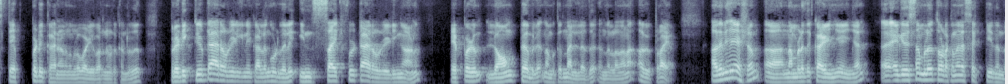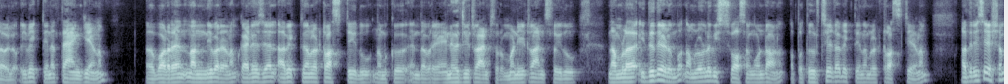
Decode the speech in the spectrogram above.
സ്റ്റെപ്പ് എടുക്കാനാണ് നമ്മൾ വഴി പറഞ്ഞു കൊടുക്കേണ്ടത്. പ്രഡിക്റ്റീവ് ടാരോ റീഡിങ്ങിനേക്കാളും കൂടുതൽ ഇൻസൈറ്റ്ഫുൾ ടാരോ റീഡിംഗ് ആണ് എപ്പോഴും ലോങ് ടേമിൽ നമുക്ക് നല്ലത് എന്നുള്ളതാണ് അഭിപ്രായം. അതിനുശേഷം നമ്മളിത് കഴിഞ്ഞു കഴിഞ്ഞാൽ ഏകദേശം നമ്മൾ തുടക്കം തന്നെ സെറ്റ് ചെയ്യുന്നുണ്ടാവല്ലോ ഈ വ്യക്തിനെ താങ്ക് ചെയ്യണം. വളരെ നന്ദി പറയണം. കാര്യം വെച്ചാൽ ആ വ്യക്തി നമ്മളെ ട്രസ്റ്റ് ചെയ്തു. നമുക്ക് എന്താ പറയുക എനർജി ട്രാൻസ്ഫർ മണി ട്രാൻസ്ഫർ ചെയ്തു. നമ്മൾ ഇത് തേടുമ്പോൾ നമ്മളുള്ള വിശ്വാസം കൊണ്ടാണ്. അപ്പോൾ തീർച്ചയായിട്ടും ആ വ്യക്തിയെ നമ്മൾ ട്രസ്റ്റ് ചെയ്യണം. അതിനുശേഷം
